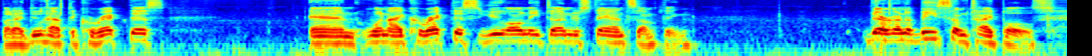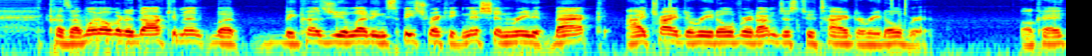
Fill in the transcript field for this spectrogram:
But I do have to correct this. And when I correct this, you all need to understand something there are going to be some typos because I went over the document, but because you're letting speech recognition read it back, I tried to read over it. I'm just too tired to read over it. Okay?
